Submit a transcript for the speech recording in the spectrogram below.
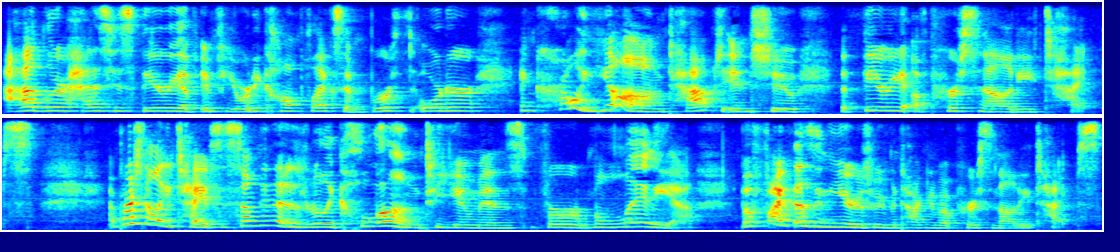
Adler has his theory of inferiority complex and birth order, and Carl Jung tapped into the theory of personality types. And personality types is something that has really clung to humans for millennia. About 5,000 years we've been talking about personality types.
